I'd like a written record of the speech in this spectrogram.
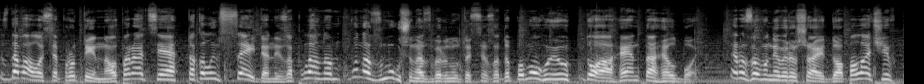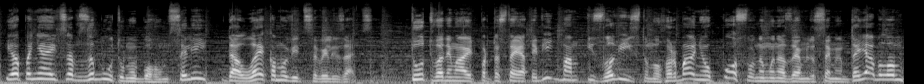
Здавалося, рутинна операція, та коли все йде не за планом, вона змушена звернутися за допомогою до агента Гелбоя. Разом вони вирушають до Апалачів і опиняються в забутому богом селі, далекому від цивілізації. Тут вони мають протистояти відьмам і зловісному горбаню, посланому на землю самим дияволом,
